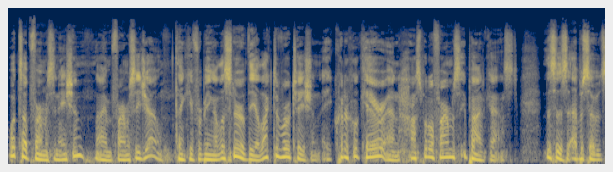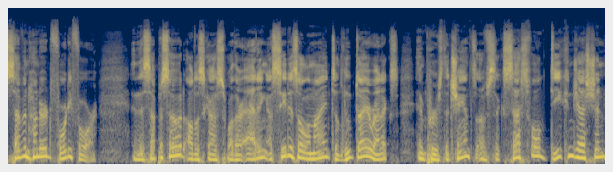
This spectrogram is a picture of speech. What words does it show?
What's up, Pharmacy Nation? I'm Pharmacy Joe. Thank you for being a listener of the Elective Rotation, a critical care and hospital pharmacy podcast. This is episode 744. In this episode, I'll discuss whether adding acetazolamide to loop diuretics improves the chance of successful decongestion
